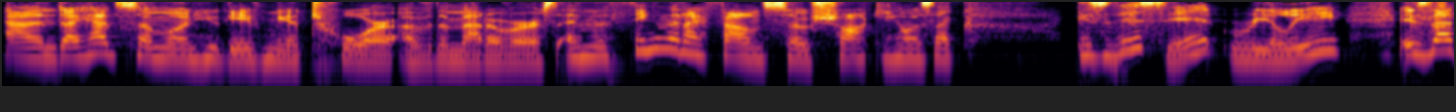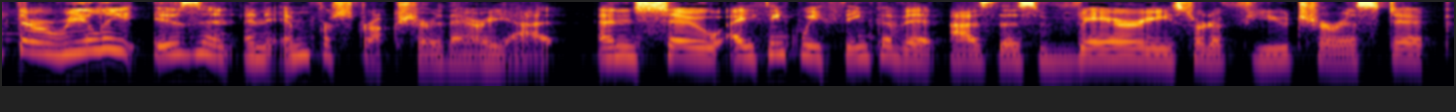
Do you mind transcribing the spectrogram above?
And I had someone who gave me a tour of the metaverse. And the thing that I found so shocking, I was like, is this it really? Is that there really isn't an infrastructure there yet? And so I think we think of it as this very sort of futuristic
